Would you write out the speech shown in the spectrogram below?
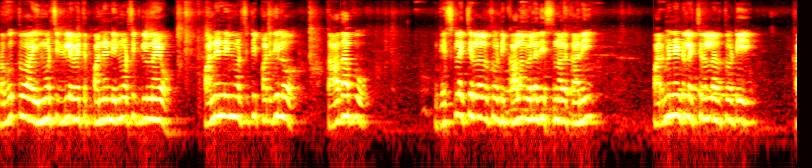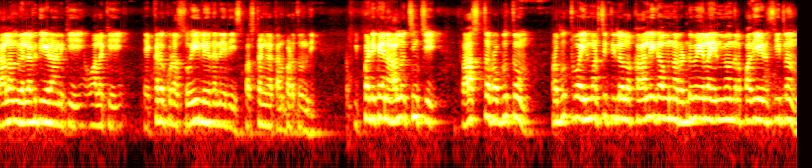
ప్రభుత్వ యూనివర్సిటీలు ఏవైతే పన్నెండు యూనివర్సిటీలు ఉన్నాయో పన్నెండు యూనివర్సిటీ పరిధిలో దాదాపు గెస్ట్ లెక్చరర్లతోటి కాలం వెల్లదీస్తున్నారు కానీ పర్మనెంట్ లెక్చరర్లతోటి కాలం వెల్లడదీయడానికి వాళ్ళకి ఎక్కడ కూడా సోయి లేదనేది స్పష్టంగా కనపడుతుంది. ఇప్పటికైనా ఆలోచించి రాష్ట్ర ప్రభుత్వం ప్రభుత్వ యూనివర్సిటీలలో ఖాళీగా ఉన్న రెండు వేల ఎనిమిది వందల పదిహేడు సీట్లను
